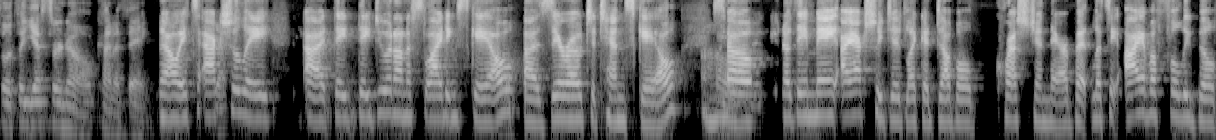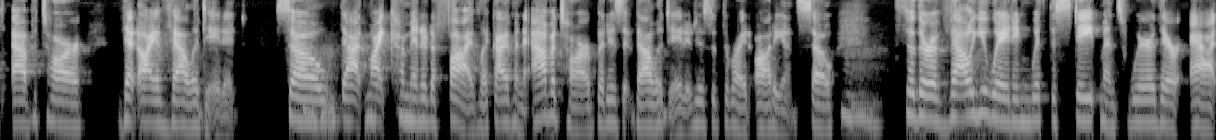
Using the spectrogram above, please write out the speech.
So it's a yes or no kind of thing. No, it's actually uh, they they do it on a sliding scale, a zero to ten scale. So, Oh, you know, they may, I actually did like a double question there, but let's say I have a fully built avatar that I have validated. So Mhm. that might come in at a five. Like I have an avatar, but is it validated? Is it the right audience? So, Mm. so they're evaluating with the statements where they're at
